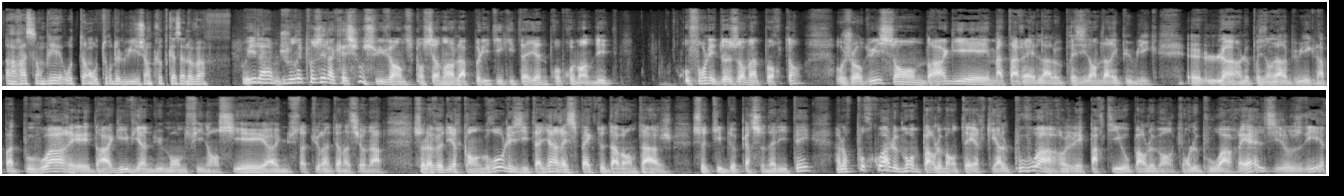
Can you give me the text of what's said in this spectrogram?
à rassembler autant autour de lui. Jean-Claude Casanova. Oui, là, je voudrais poser la question suivante concernant la politique italienne proprement dite. Au fond, les deux hommes importants aujourd'hui sont Draghi et Mattarella, le président de la République. Euh, l'un, le président de la République, n'a pas de pouvoir et Draghi vient du monde financier à une stature internationale. Cela veut dire qu'en gros, les Italiens respectent davantage ce type de personnalité. Alors pourquoi le monde parlementaire, qui a le pouvoir, les partis au Parlement, qui ont le pouvoir réel, si j'ose dire,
